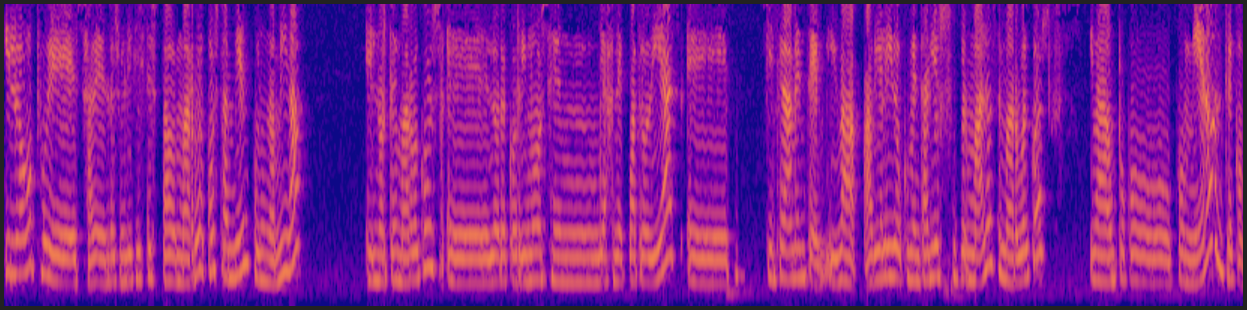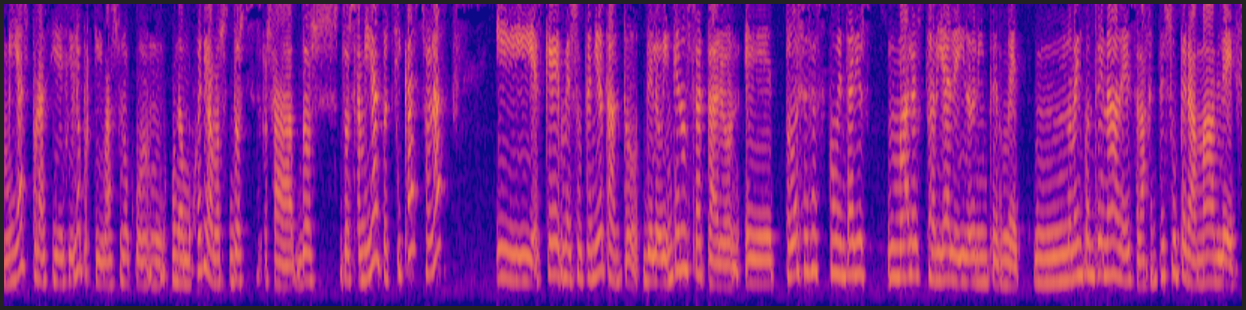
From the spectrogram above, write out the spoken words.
Y luego, pues, a ver, en 2017 he estado en Marruecos también con una amiga. El norte de Marruecos eh, lo recorrimos en un viaje de cuatro días. Eh, sinceramente, iba, había leído comentarios súper malos de Marruecos. Iba un poco con miedo, entre comillas, por así decirlo, porque iba solo con una mujer. Íbamos dos, o sea, dos, dos amigas, dos chicas solas. Y es que me sorprendió tanto de lo bien que nos trataron, eh, todos esos comentarios malos que había leído en internet. No me encontré nada de eso, la gente es súper amable.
